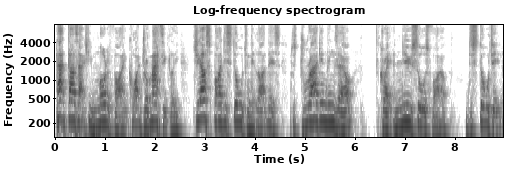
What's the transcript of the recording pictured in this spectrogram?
That does actually modify it quite dramatically just by distorting it like this. Just dragging things out to create a new source file. Distort it in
